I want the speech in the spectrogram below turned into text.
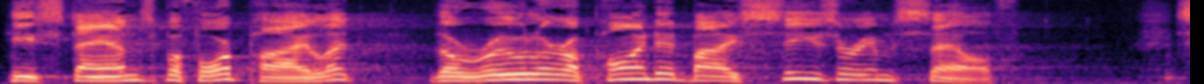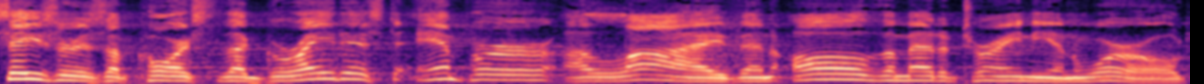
He stands before Pilate, the ruler appointed by Caesar himself. Caesar is, of course, the greatest emperor alive in all the Mediterranean world.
